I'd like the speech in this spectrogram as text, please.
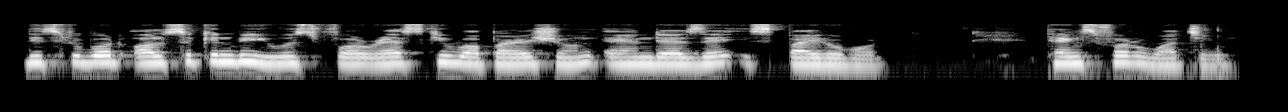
This robot also can be used for rescue operation and as a spy robot. Thanks for watching.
